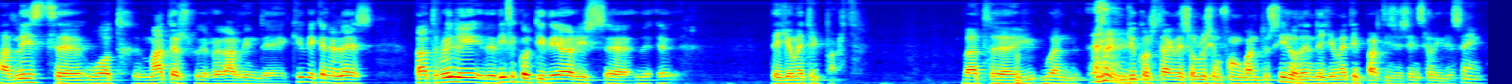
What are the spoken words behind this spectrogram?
at least uh, what matters regarding the cubic NLS, but really the difficulty there is uh, the, uh, the, geometric part. But uh, when you construct the solution from 1 to 0, then the geometric part is essentially the same.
